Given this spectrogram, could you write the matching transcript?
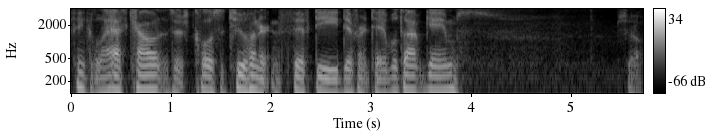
I think last count there's close to 250 different tabletop games. So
